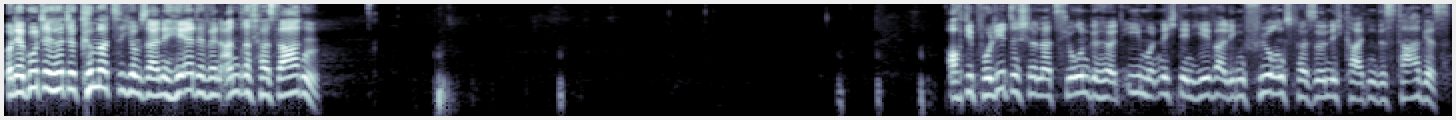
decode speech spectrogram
Und der gute Hirte kümmert sich um seine Herde, wenn andere versagen. Auch die politische Nation gehört ihm und nicht den jeweiligen Führungspersönlichkeiten des Tages.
